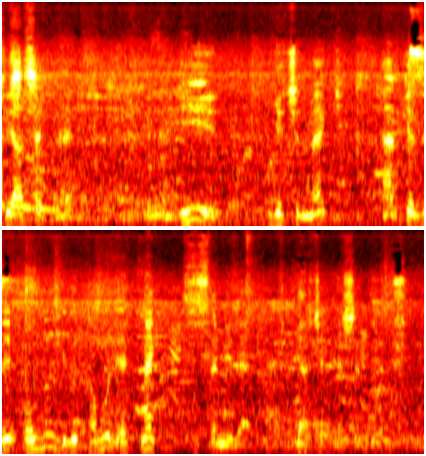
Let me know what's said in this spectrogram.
siyasetle e, iyi geçinmek, herkesi olduğu gibi kabul etmek sistemiyle gerçekleşir diye düşünüyorum.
